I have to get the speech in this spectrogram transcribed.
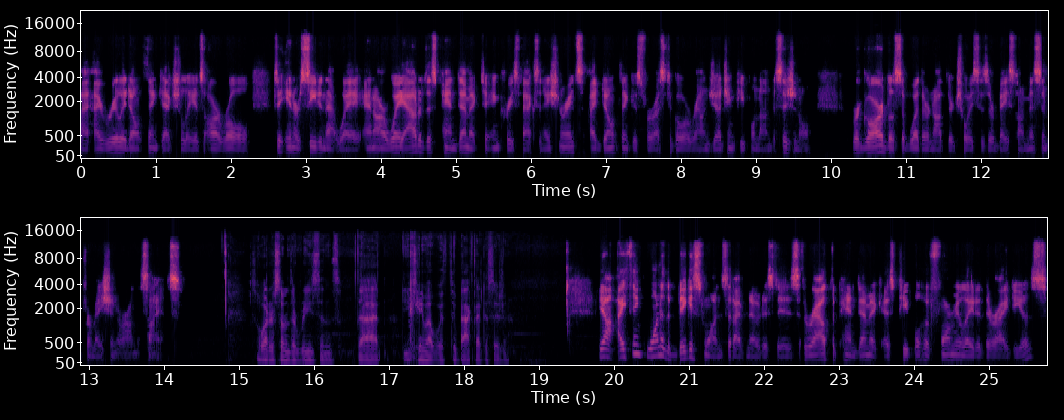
I, I really don't think actually it's our role to intercede in that way. And our way out of this pandemic to increase vaccination rates, I don't think is for us to go around judging people non-decisional regardless of whether or not their choices are based on misinformation or on the science. So, what are some of the reasons that you came up with to back that decision? Yeah, I think one of the biggest ones that I've noticed is throughout the pandemic, as people have formulated their ideas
